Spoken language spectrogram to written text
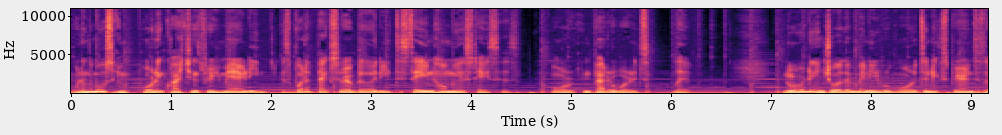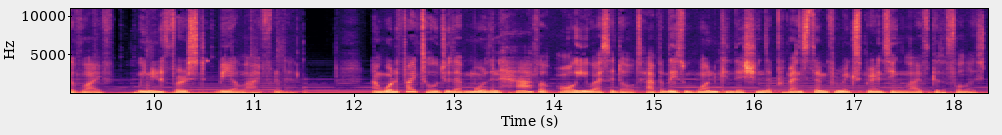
One of the most important questions for humanity is what affects our ability to stay in homeostasis, or in better words, live. In order to enjoy the many rewards and experiences of life, we need to first be alive for that. Now, what if I told you that more than half of all US adults have at least one condition that prevents them from experiencing life to the fullest?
